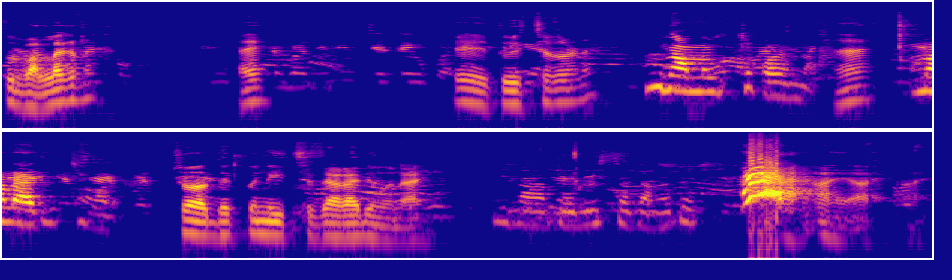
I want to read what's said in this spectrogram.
তোর ভালো লাগে না? হ্যাঁ? এ তুই ইচ্ছা করে না? না আমার ইচ্ছা করে না। হ্যাঁ? আমার রাত ইচ্ছা করে চ দেখবেন ইচ্ছে জায়গায় দিব না না তোর ইচ্ছা জানা তো আয় আয় আয়।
